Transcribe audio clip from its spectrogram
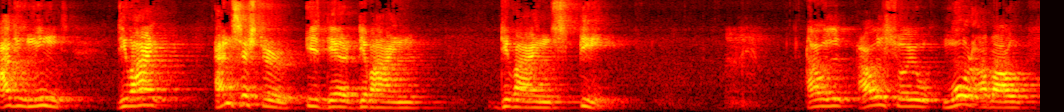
Aju means divine ancestor is their divine divine spirit. I will, I will show you more about,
